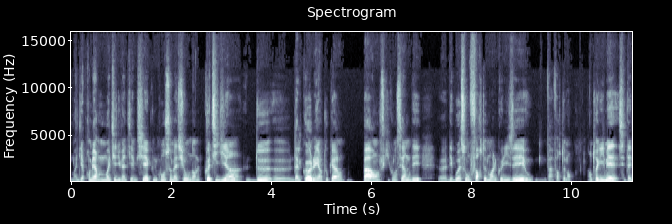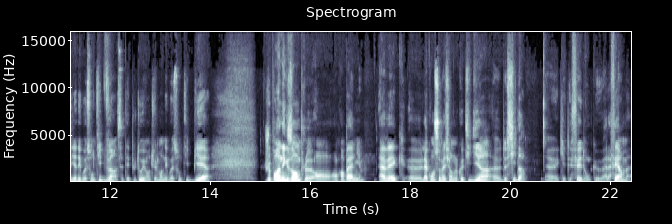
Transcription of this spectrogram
on va dire première moitié du XXe siècle, une consommation dans le quotidien euh, d'alcool, et en tout cas pas en ce qui concerne des, euh, des boissons fortement alcoolisées, ou, enfin fortement, entre guillemets, c'est-à-dire des boissons type vin, c'était plutôt éventuellement des boissons type bière. Je prends un exemple en, en campagne avec la consommation dans le quotidien de cidre, euh, qui était fait donc euh, à la ferme,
